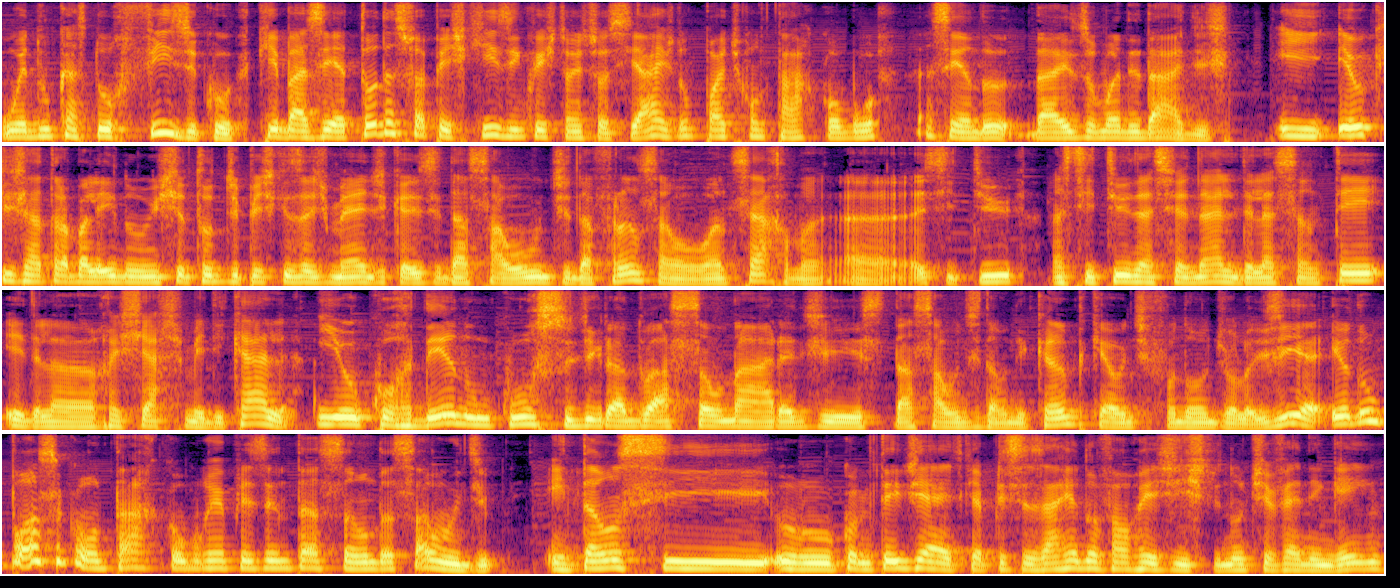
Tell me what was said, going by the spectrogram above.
Um educador físico que baseia toda a sua pesquisa em questões sociais não pode contar como sendo das humanidades. E eu que já trabalhei no Instituto de Pesquisas Médicas e da Saúde da França, o ANSERM, uh, Institut, Institut National de la Santé et de la Recherche Médicale, e eu coordeno um curso de graduação na área de, da saúde da Unicamp, que é o de fonoaudiologia, eu não posso contar como representação da saúde. Então, se o comitê de ética precisar renovar o registro e não tiver ninguém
